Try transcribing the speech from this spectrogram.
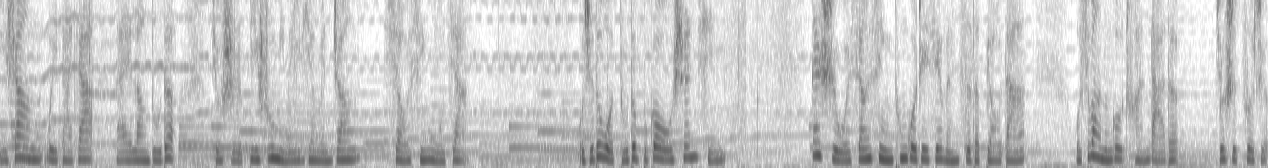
以上为大家来朗读的，就是毕淑敏的一篇文章《孝心无价》。我觉得我读的不够深情，但是我相信通过这些文字的表达，我希望能够传达的，就是作者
